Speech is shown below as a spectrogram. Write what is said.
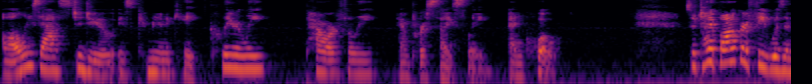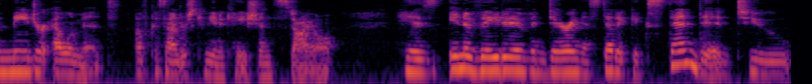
All he's asked to do is communicate clearly, powerfully, and precisely. End quote. So typography was a major element of Cassandra's communication style his innovative and daring aesthetic extended to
